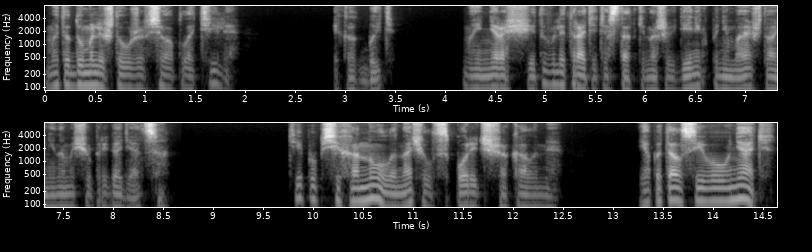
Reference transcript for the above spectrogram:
Мы-то думали, что уже все оплатили. И как быть? Мы не рассчитывали тратить остатки наших денег, понимая, что они нам еще пригодятся. Типа психанул и начал спорить с шакалами. Я пытался его унять,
